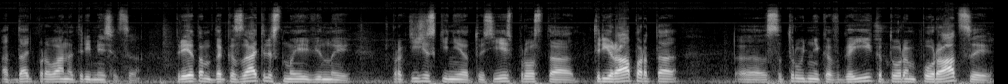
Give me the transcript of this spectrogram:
отдать права на три месяца. При этом доказательств моей вины практически нет. То есть есть просто три рапорта э, сотрудников ГАИ, которым по рации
